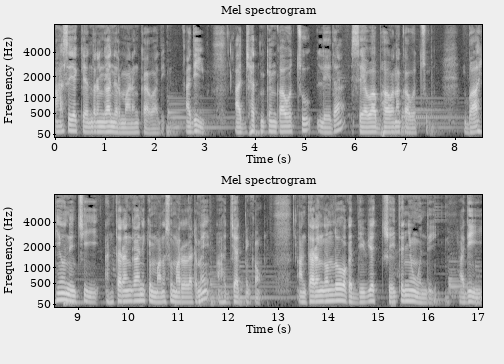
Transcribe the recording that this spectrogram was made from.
ఆశయ కేంద్రంగా నిర్మాణం కావాలి. అది ఆధ్యాత్మికం కావచ్చు లేదా సేవాభావన కావచ్చు. బాహ్యం నుంచి అంతరంగానికి మనసు మరలటమే ఆధ్యాత్మికం. అంతరంగంలో ఒక దివ్య చైతన్యం ఉంది. అది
